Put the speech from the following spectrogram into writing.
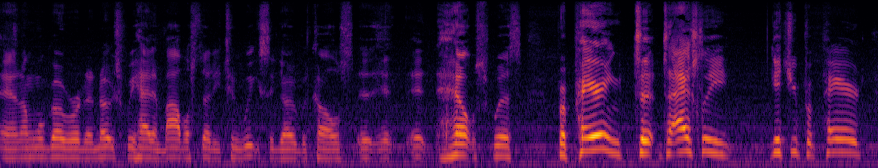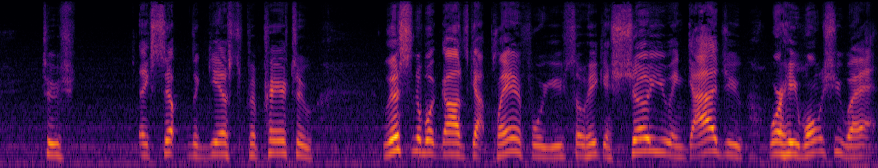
and I'm going to go over the notes we had in Bible study two weeks ago because it, it, it helps with preparing to, to actually get you prepared to accept the gifts, prepare to listen to what God's got planned for you, so He can show you and guide you where He wants you at,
